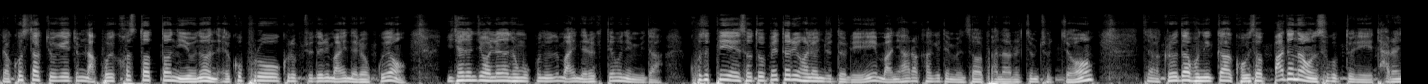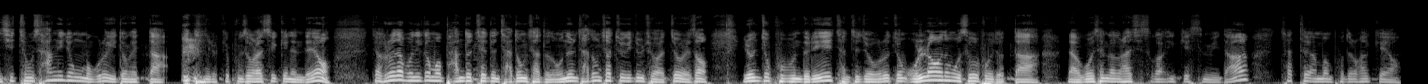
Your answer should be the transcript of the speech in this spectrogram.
자, 코스닥 쪽에 좀 낙폭이 컸었던 이유는 에코프로 그룹주들이 많이 내렸고요. 2차전지 관련한 종목군들도 많이 내렸기 때문입니다. 코스피에서도 배터리 관련주들이 많이 하락하게 되면 서 변화를 좀 줬죠. 자, 그러다 보니까 거기서 빠져나온 수급들이 다른 시총 상위 종목으로 이동했다. 이렇게 분석을 할 수 있겠는데요. 자, 그러다 보니까 뭐 반도체든 자동차든 오늘은 자동차 쪽이 좀 좋았죠. 그래서 이런 쪽 부분들이 전체적으로 좀 올라오는 모습을 보여줬다 라고 생각을 하실 수가 있겠습니다. 차트 한번 보도록 할게요.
